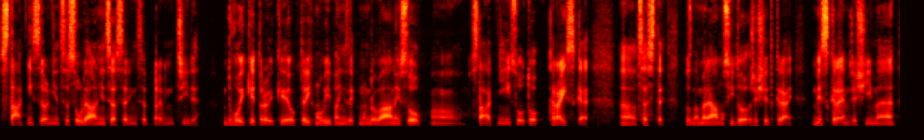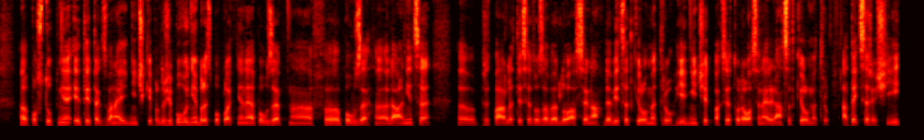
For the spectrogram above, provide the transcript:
státní silnice jsou dálnice a silnice první třídy. Dvojky, trojky, o kterých mluví paní Zekmundová, nejsou eh, státní, jsou to krajské eh, cesty. To znamená, musí to řešit kraj. My s krajem řešíme postupně i ty takzvané jedničky, protože původně byly spoplatněné pouze, v, pouze dálnice. Před pár lety se to zavedlo asi na 900 km jedniček, pak se to dalo asi na 1100 km. A teď se řeší,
